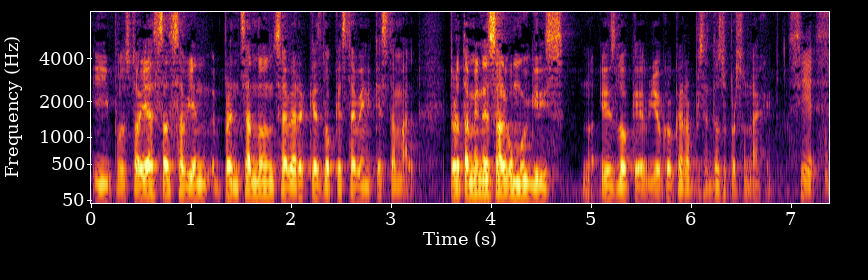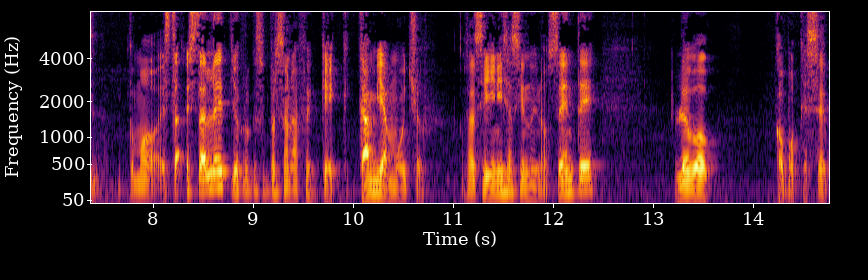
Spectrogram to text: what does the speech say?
y pues todavía está sabiendo, pensando en saber qué es lo que está bien y qué está mal. Pero también es algo muy gris, es lo que yo creo que representa su personaje. Sí es. Como Sta- Starlight, yo creo que es un personaje que, que cambia mucho. O sea, sí inicia siendo inocente, luego como que se,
